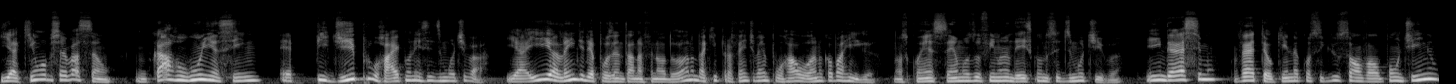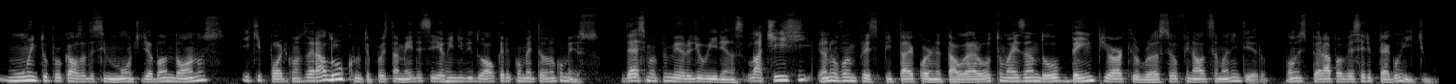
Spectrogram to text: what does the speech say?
E aqui uma observação: um carro ruim assim é pedir para o Raikkonen se desmotivar. E aí, além de ele aposentar no final do ano, daqui para frente vai empurrar o ano com a barriga. Nós conhecemos o finlandês quando se desmotiva. E em décimo, Vettel, que ainda conseguiu salvar um pontinho, muito por causa desse monte de abandonos, e que pode considerar lucro depois também desse erro individual que ele cometeu no começo. Décimo primeiro de Williams, Latifi. Eu não vou me precipitar e cornetar o garoto, mas andou bem pior que o Russell o final de semana inteiro. Vamos esperar para ver se ele pega o ritmo.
